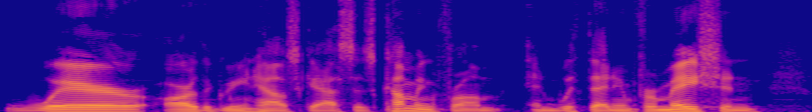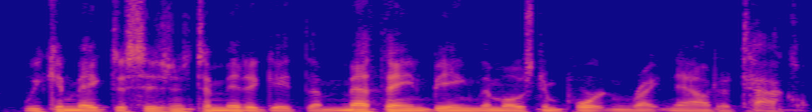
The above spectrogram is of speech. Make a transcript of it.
where are the greenhouse gases coming from? And with that information, we can make decisions to mitigate them, methane being the most important right now to tackle.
